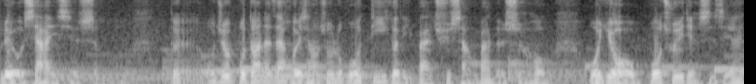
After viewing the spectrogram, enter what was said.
留下一些什么。对，我就不断的在回想说，如果我第一个礼拜去上班的时候，我有拨出一点时间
